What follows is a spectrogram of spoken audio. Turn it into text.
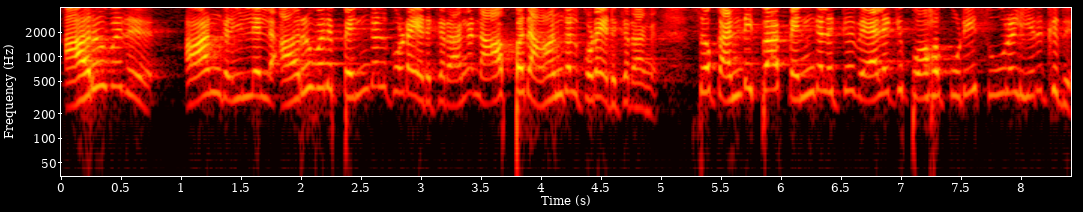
அறுபது ஆண்கள் இல்ல இல்ல அறுபது பெண்கள் கூட எடுக்கிறாங்க நாற்பது ஆண்கள் கூட எடுக்கிறாங்க. சோ கண்டிப்பா பெண்களுக்கு வேலைக்கு போகக்கூடிய சூழல் இருக்குது.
